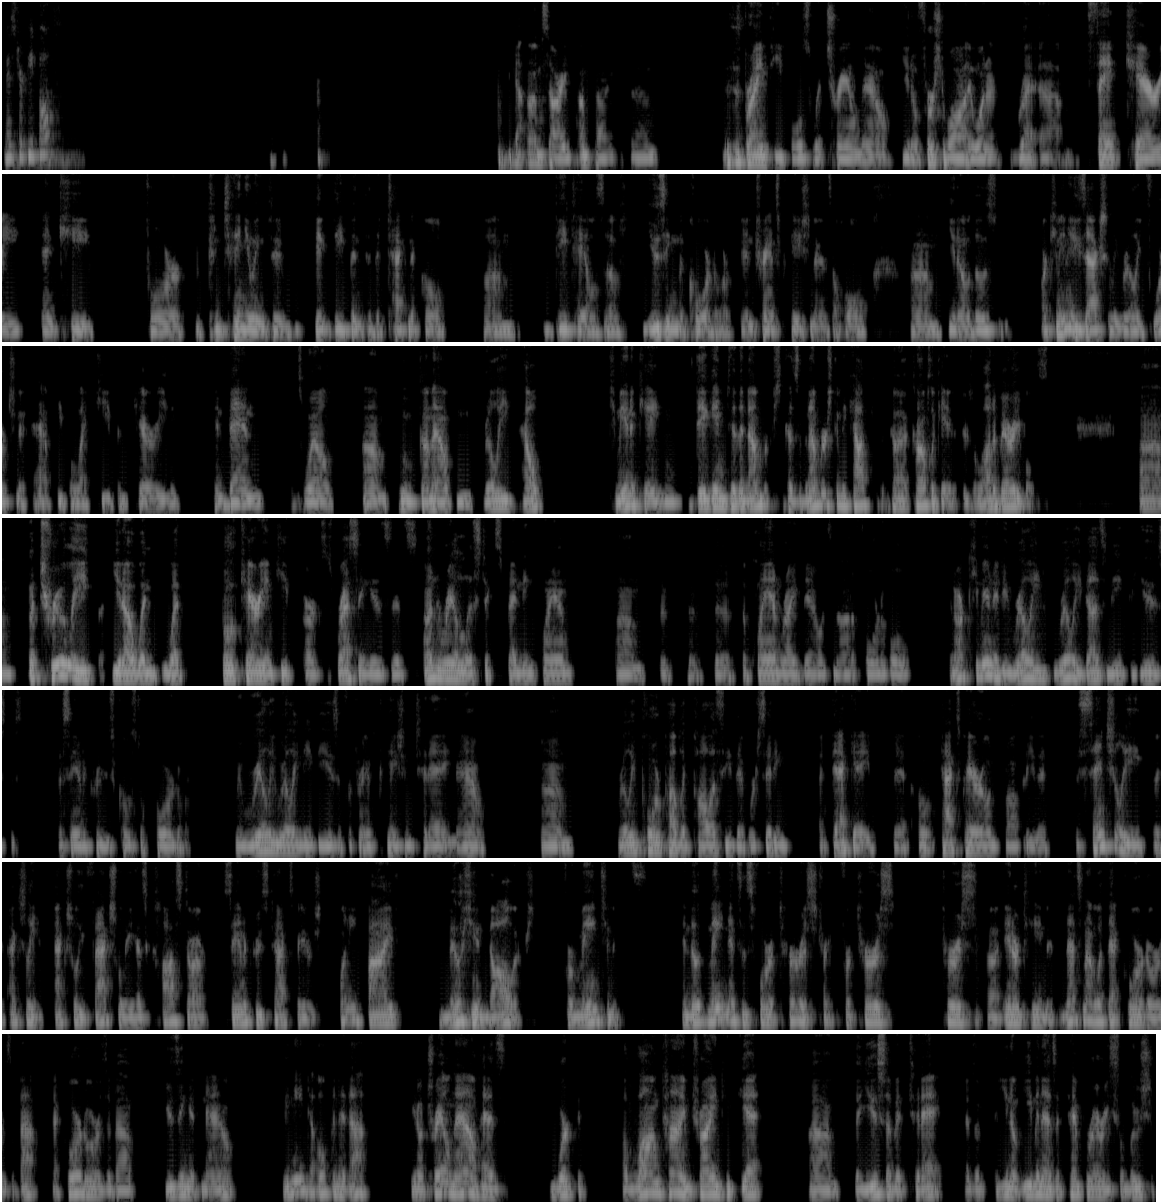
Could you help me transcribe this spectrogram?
Mr. Peoples? Yeah, I'm sorry. I'm sorry. Um, this is Brian Peoples with Trail Now. You know, first of all, I want to re- um, thank Carrie and Keith for continuing to dig deep into the technical um, details of using the corridor and transportation as a whole. Um, you know, those our community is actually really fortunate to have people like Keith and Carrie and Ben as well um, who come out and really help communicate and dig into the numbers because the numbers can be uh, complicated. There's a lot of variables. Um, but truly, you know, when what both Carrie and Keith are expressing is it's unrealistic spending plan. Um, the, the, the, the plan right now is not affordable. And our community really, really does need to use this, the Santa Cruz Coastal Corridor. We really, really need to use it for transportation today, now. Um, really poor public policy that we're sitting a decade that o- taxpayer-owned property that essentially, uh, actually, actually, factually has cost our Santa Cruz taxpayers twenty-five million dollars for maintenance. And those maintenance is for a tourist train, for tourist tourist uh, entertainment. And that's not what that corridor is about. That corridor is about using it now. We need to open it up. You know, Trail Now has worked a long time trying to get um, the use of it today as a, you know, even as a temporary solution.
